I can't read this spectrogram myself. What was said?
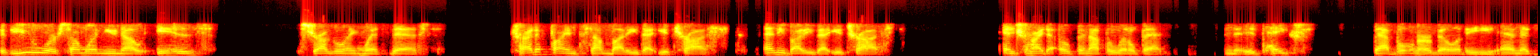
if you or someone you know is struggling with this, try to find somebody that you trust, anybody that you trust, and try to open up a little bit. And it takes that vulnerability, and it's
